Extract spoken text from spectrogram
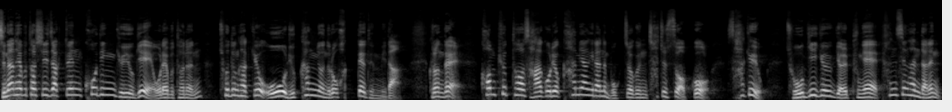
지난해부터 시작된 코딩 교육이 올해부터는 초등학교 5, 6학년으로 확대됩니다. 그런데 컴퓨터 사고력 함양이라는 목적은 찾을 수 없고 사교육, 조기 교육 열풍에 편승한다는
